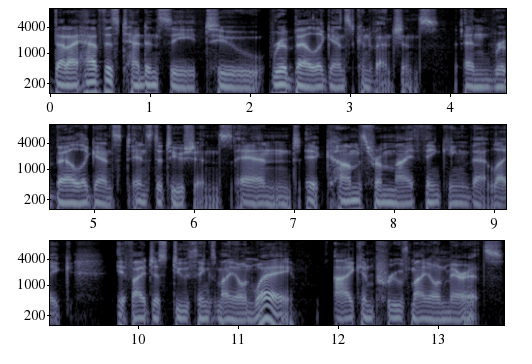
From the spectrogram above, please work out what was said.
that I have this tendency to rebel against conventions and rebel against institutions. And it comes from my thinking that, like, if I just do things my own way, I can prove my own merits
